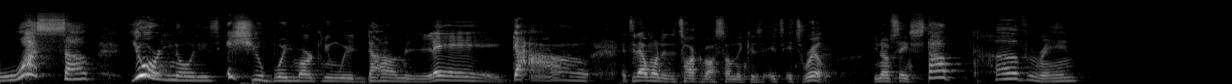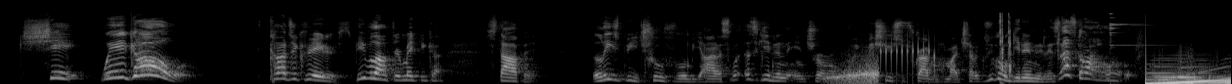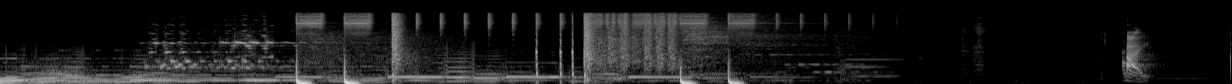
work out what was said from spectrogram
What's up? You already know it is. It's your boy marketing with Dom Lego. And today I wanted to talk about something because it's it's real. You know what I'm saying? Stop covering shit with gold. Content creators, people out there making content. Stop it. At least be truthful and be honest. Let's get in the intro real quick. Make sure you subscribe to my channel because we're gonna get into this. Let's go.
